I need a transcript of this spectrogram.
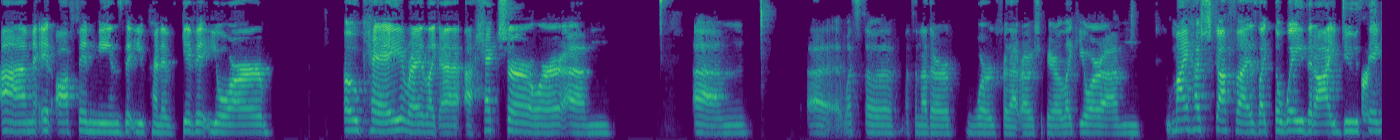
um, it often means that you kind of give it your okay, right? Like a, a or um, um, uh, what's the what's another word for that, Rabbi Shapiro? Like your um, my hashkafa is like the way that I do things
